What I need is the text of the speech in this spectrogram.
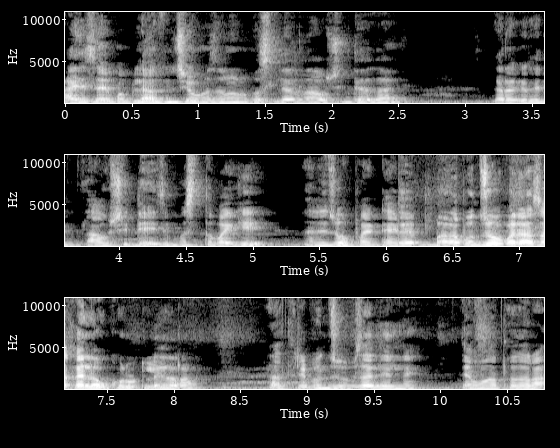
आई साहेब आपल्या अजून शिवासनावर बसलेलं औषध द्यायचं आहे गरगरीत औषध द्यायचं मस्तपैकी. आणि झोपायला टाईम आहे. मला पण झोप आल्या सकाळी लवकर उठले जरा. रात्री पण झोप झालेली नाही. त्यामुळे आता जरा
